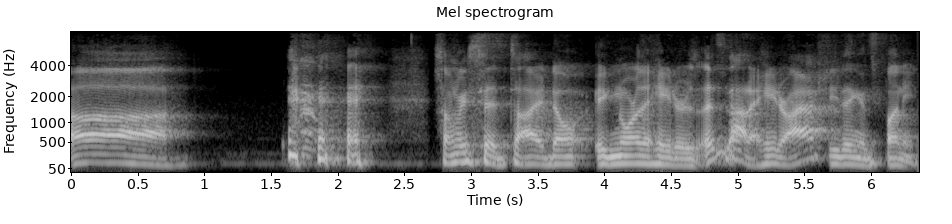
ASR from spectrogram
Uh, somebody said, Ty, don't ignore the haters. It's not a hater. I actually think it's funny.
